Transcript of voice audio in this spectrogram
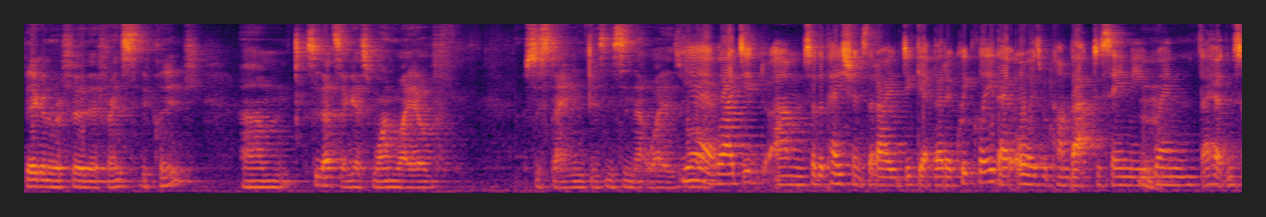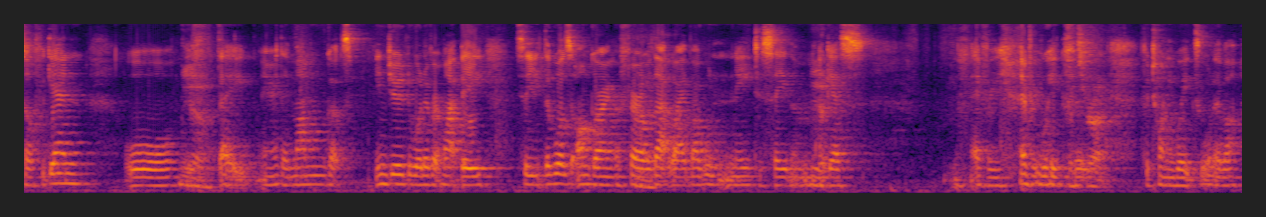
they're going to refer their friends to the clinic. Um, so that's, I guess, one way of sustaining business in that way as well. Yeah, well, I did. Um, so the patients that I did get better quickly, they always would come back to see me Mm. when they hurt themselves again, or Yeah. if they, you know, their mum got injured or whatever it might be. So you- there was ongoing referral Yeah. that way, but I wouldn't need to see them, Yeah. I guess, every every week for right. for twenty weeks or whatever.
